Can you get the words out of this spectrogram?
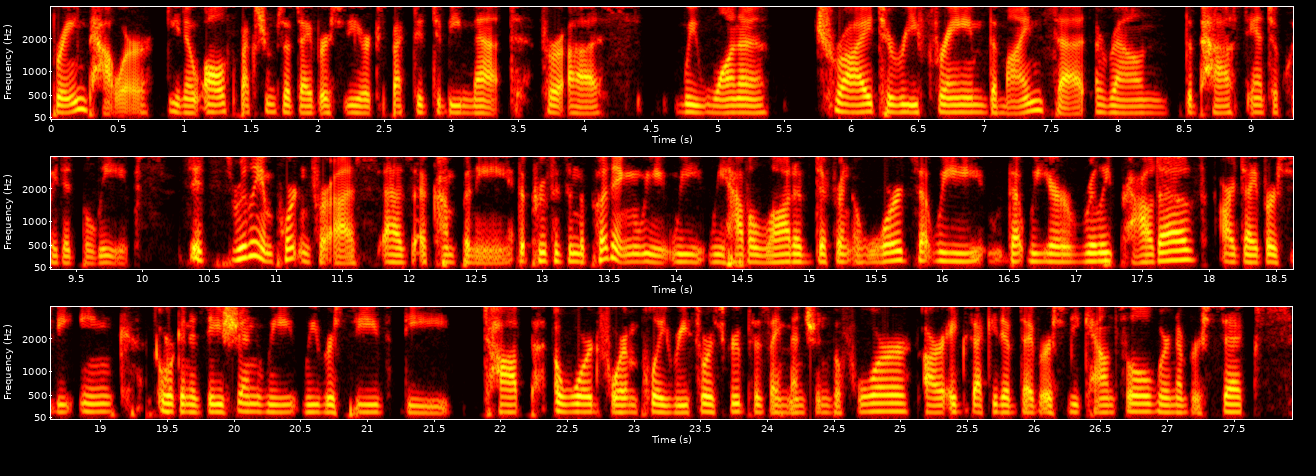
brain power. You know, all spectrums of diversity are expected to be met for us. We want to try to reframe the mindset around the past antiquated beliefs. It's really important for us as a company. The proof is in the pudding. We we we have a lot of different awards that we that we are really proud of. Our DiversityInc. organization, we we received the top award for employee resource groups, as I mentioned before. Our executive diversity council, we're number six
